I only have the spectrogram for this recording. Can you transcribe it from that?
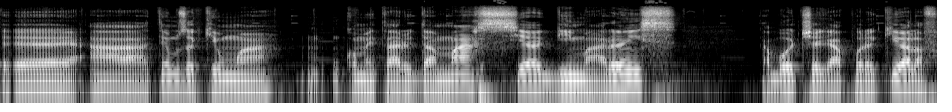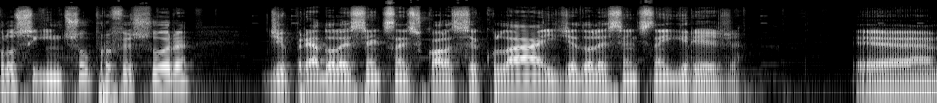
É, a, temos aqui uma, um comentário da Márcia Guimarães. Acabou de chegar por aqui. Ó, ela falou o seguinte: sou professora de pré-adolescentes na escola secular e de adolescentes na igreja. É,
